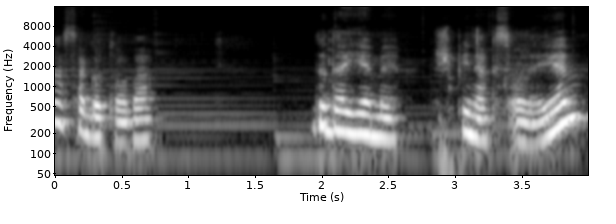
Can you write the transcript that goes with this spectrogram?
Masa gotowa. Dodajemy szpinak z olejem.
